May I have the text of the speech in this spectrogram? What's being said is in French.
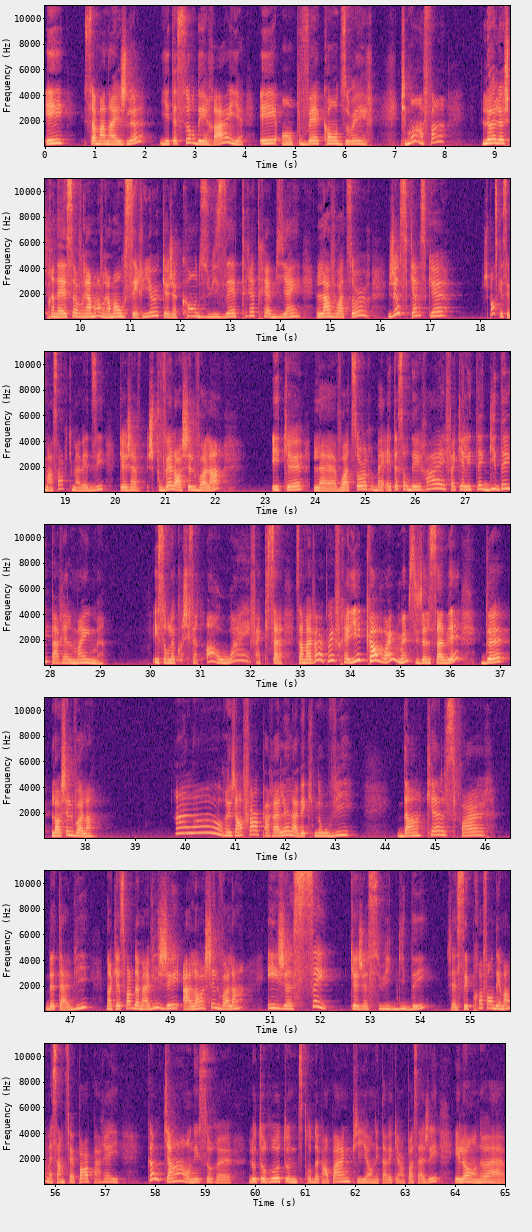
Et ce manège-là, il était sur des rails et on pouvait conduire. Puis moi, enfant, là, là, je prenais ça vraiment, vraiment au sérieux, que je conduisais très, très bien la voiture jusqu'à ce que... Je pense que c'est ma soeur qui m'avait dit que je pouvais lâcher le volant et que la voiture ben, était sur des rails, fait qu'elle était guidée par elle-même. Et sur le coup, j'ai fait Ah oh, ouais! Fait que ça, ça m'avait un peu effrayé quand même, même si je le savais, de lâcher le volant. Alors, j'en fais un parallèle avec nos vies. Dans quelle sphère de ta vie, dans quelle sphère de ma vie j'ai à lâcher le volant? Et je sais que je suis guidée, je le sais profondément, mais ça me fait peur pareil. Comme quand on est sur euh, l'autoroute ou une petite route de campagne, puis on est avec un passager. Et là, on a à,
